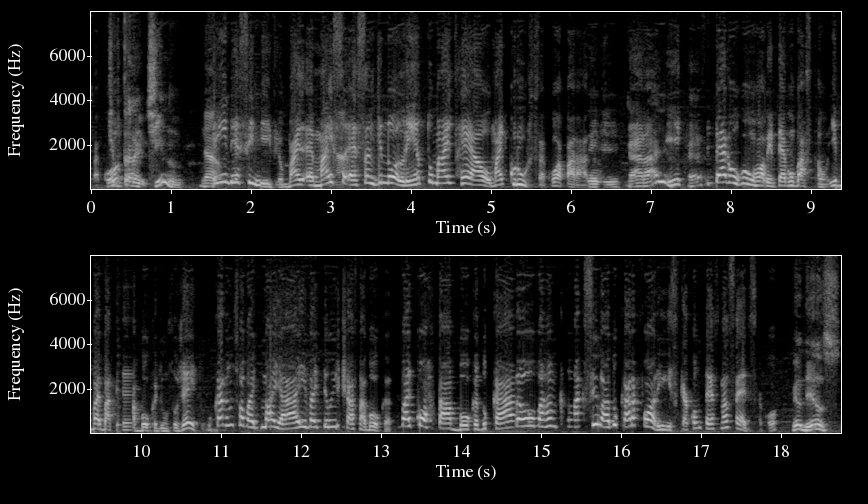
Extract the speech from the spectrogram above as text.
sacou? Tipo Tarantino? Não. Bem desse nível. Mas é mais é sanguinolento, mais real, mais cru, sacou a parada? Entendi. Caralho. E se pega o, o Robin, pega um bastão e vai bater na boca de um sujeito, o cara não só vai desmaiar e vai ter um inchaço na boca. Vai cortar a boca do cara ou vai arrancar o maxilar do cara fora. E isso que acontece na série, sacou? Meu Deus.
